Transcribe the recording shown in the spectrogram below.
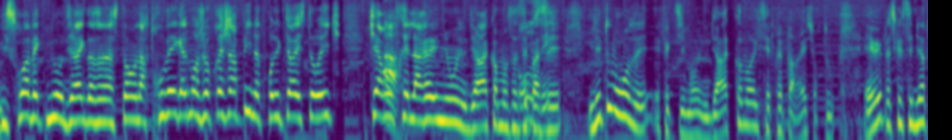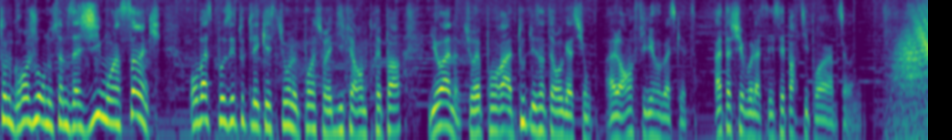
Ils seront avec nous en direct dans un instant. On a retrouvé également Geoffrey Charpie, notre producteur historique, qui est Ah. rentré de la Réunion. Il nous dira comment ça s'est passé. Il est tout bronzé, effectivement. Il nous dira comment il s'est préparé, surtout. Et oui, parce que c'est bientôt le grand jour. Nous sommes à J-5. On va se poser toutes les questions, le point sur les différentes prépas. Johan, tu répondras à toutes les interrogations. Alors enfilez vos baskets. Attachez vos lacets, c'est parti pour RMC Running.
